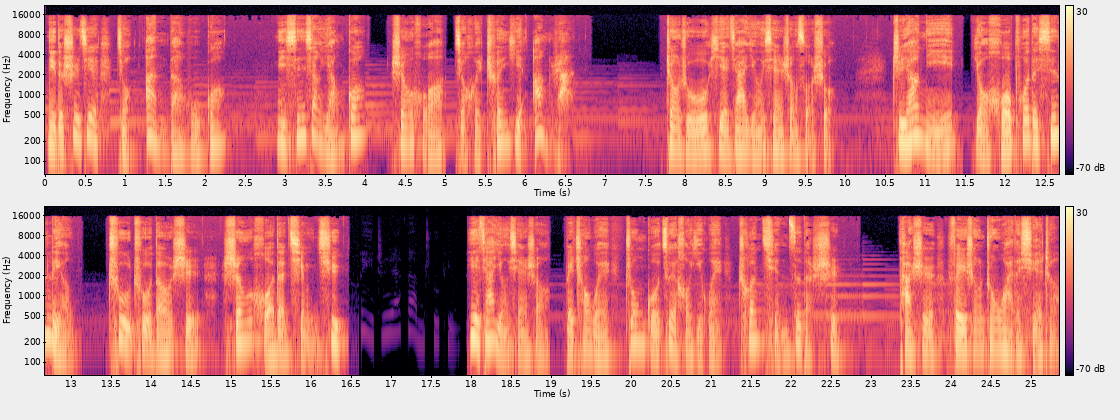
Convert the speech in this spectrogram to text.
你的世界就暗淡无光。你心向阳光，生活就会春意盎然。正如叶嘉莹先生所说：“只要你有活泼的心灵，处处都是生活的情趣。”叶嘉莹先生被称为中国最后一位穿裙子的士，他是蜚声中外的学者，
